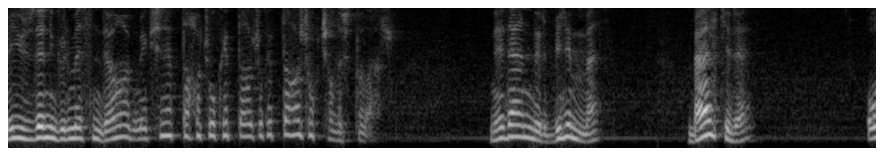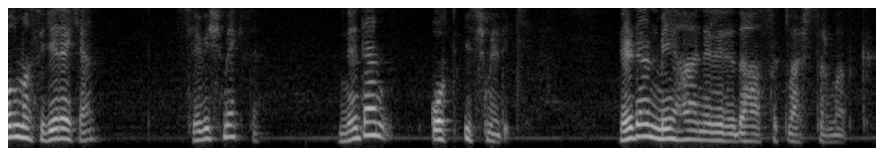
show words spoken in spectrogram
ve yüzlerinin gülmesini devam etmek için hep daha çok, hep daha çok, hep daha çok çalıştılar. Nedendir bilinmez. Belki de olması gereken sevişmekti. Neden ot içmedik? Neden meyhaneleri daha sıklaştırmadık?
